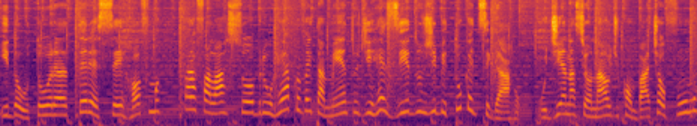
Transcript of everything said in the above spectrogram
e doutora Terese Hoffmann, para falar sobre o reaproveitamento de resíduos de bituca de cigarro. O Dia Nacional de Combate ao Fumo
